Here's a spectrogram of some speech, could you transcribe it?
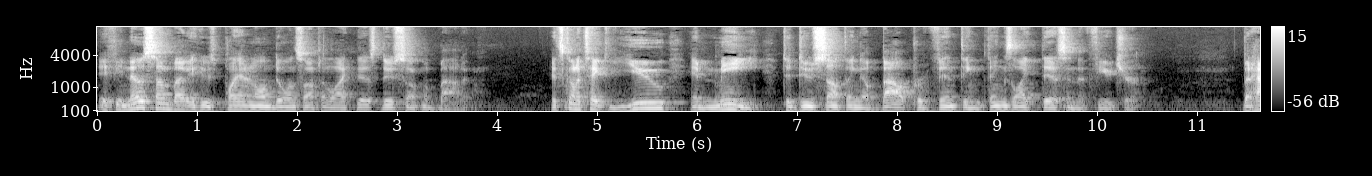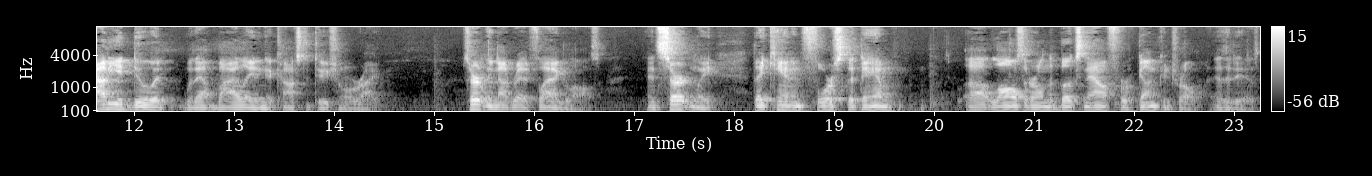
if you know somebody who's planning on doing something like this, do something about it. It's going to take you and me to do something about preventing things like this in the future. But how do you do it without violating a constitutional right? Certainly not red flag laws. And certainly they can't enforce the damn uh, laws that are on the books now for gun control as it is.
